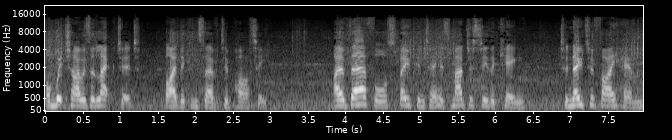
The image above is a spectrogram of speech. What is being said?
on which I was elected by the Conservative Party. I have therefore spoken to His Majesty the King to notify him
